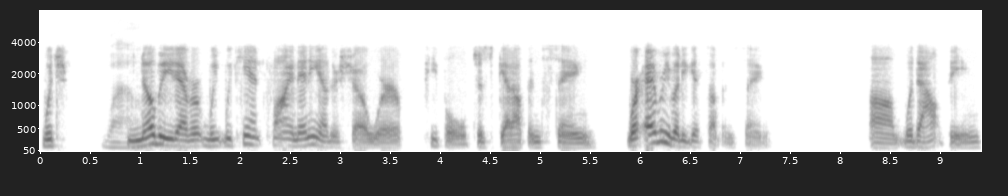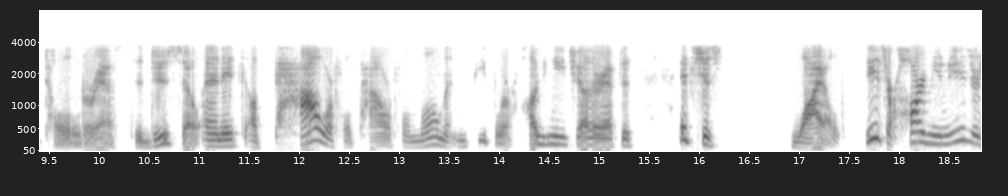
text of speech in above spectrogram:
which wow. nobody'd ever. We we can't find any other show where people just get up and sing, where everybody gets up and sings. Um, without being told or asked to do so. And it's a powerful, powerful moment. And people are hugging each other after. It's just wild. These are hard. These are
